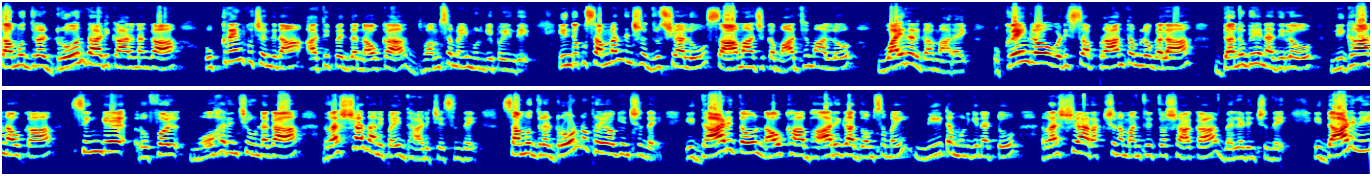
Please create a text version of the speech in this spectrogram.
సముద్ర డ్రోన్ దాడి కారణంగా ఉక్రెయిన్కు చెందిన అతిపెద్ద నౌక ధ్వంసమై మునిగిపోయింది. ఇందుకు సంబంధించిన దృశ్యాలు సామాజిక మాధ్యమాల్లో వైరల్గా మారాయి. ఉక్రెయిన్లో ప్రాంతంలో గల ధనుబే నదిలో నిఘా నౌక సింగే రుఫల్ మోహరించి ఉండగా రష్యా దానిపై దాడి చేసింది. సముద్ర డ్రోన్ను ప్రయోగించింది. ఈ దాడితో నౌక భారీగా ధ్వంసమై నీట మునిగినట్టు రష్యా రక్షణ మంత్రిత్వ శాఖ వెల్లడించింది. ఈ దాడిని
